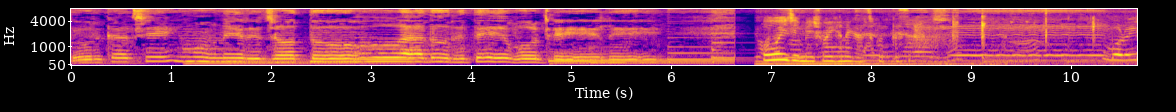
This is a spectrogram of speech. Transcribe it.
তোর কাছে মনের যত আদর দেব ঢেলে। ওই যে মেশো এখানে কাজ করতেছে। বড়ই।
